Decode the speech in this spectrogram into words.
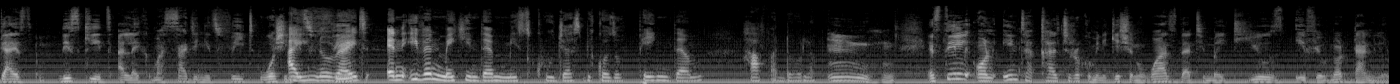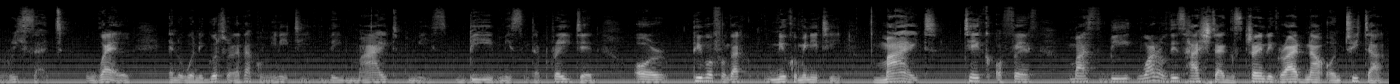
guys, these kids are like massaging his feet, washing his feet i know feet. right? And even making them miss school just because of paying them half a dollar. Hmm And still on intercultural communication, words that you might use if you've not done your research well, and when you go to another community, they might miss be misinterpreted, or people from that new community might take offense. Must be one of these hashtags trending right now on Twitter.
